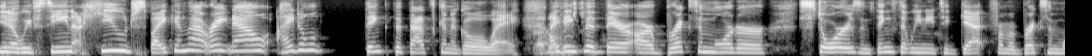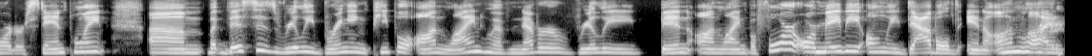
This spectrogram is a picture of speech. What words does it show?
you know we've seen a huge spike in that right now. I don't think that that's going to go away. I, I think, so. that there are bricks and mortar stores and things that we need to get from a bricks and mortar standpoint. Um, but this is really bringing people online who have never really been online before or maybe only dabbled in online.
